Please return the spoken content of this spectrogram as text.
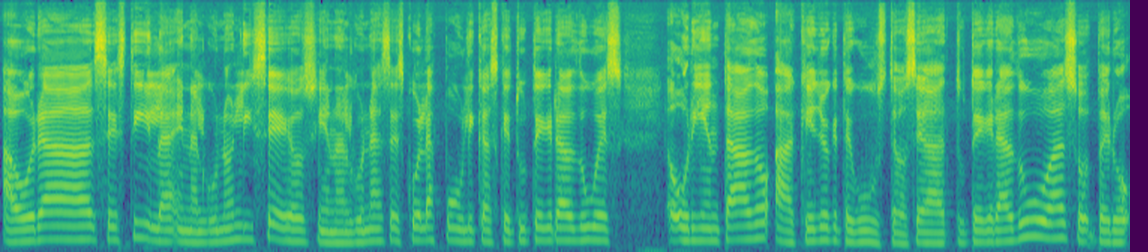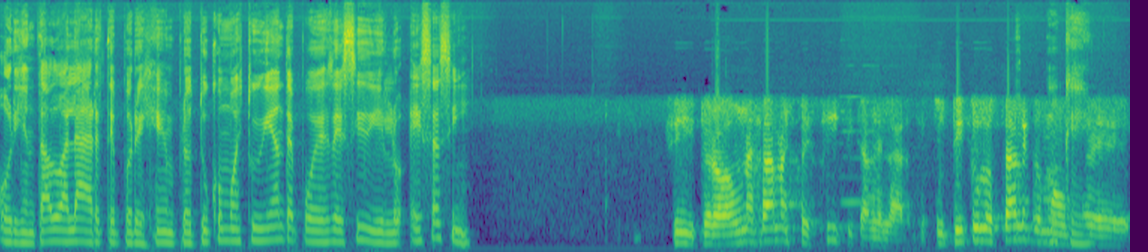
ahora se estila en algunos liceos y en algunas escuelas públicas que tú te gradúes orientado a aquello que te gusta. O sea, tú te gradúas, pero orientado al arte, por ejemplo. Tú como estudiante puedes decidirlo. ¿Es así? Sí, pero a una rama específica del arte. Tu título sale como eh,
